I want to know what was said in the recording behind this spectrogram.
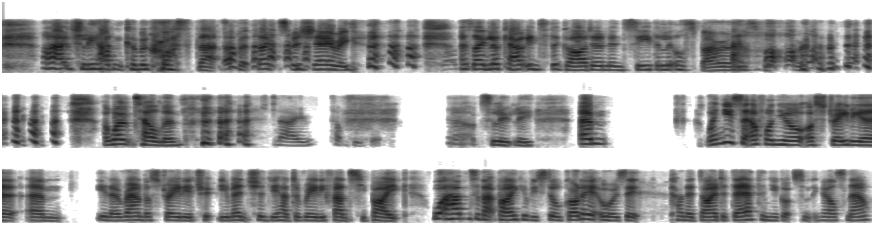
I actually hadn't come across that, but thanks for sharing. As I look out into the garden and see the little sparrows, oh, no. I won't tell them. no, top secret. Yeah, absolutely. Um, when you set off on your Australia, um, you know, round Australia trip, you mentioned you had a really fancy bike. What happened to that bike? Have you still got it, or is it kind of died a death and you got something else now?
